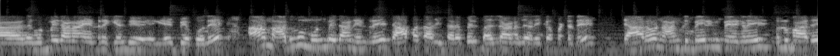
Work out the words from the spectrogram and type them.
அது உண்மைதானா என்ற கேள்வி எழுப்பிய போது ஆம் அதுவும் உண்மைதான் என்று ஜாபசாதி தரப்பில் பதிலானது அளிக்கப்பட்டது. யாரோ நான்கு பேரின் பெயர்களை சொல்லுமாறு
